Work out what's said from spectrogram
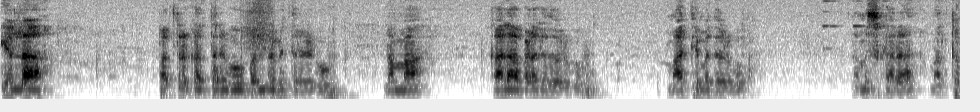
ಎಲ್ಲ ಪತ್ರಕರ್ತರಿಗೂ ಬಂಧು ಮಿತ್ರರಿಗೂ ನಮ್ಮ ಕಲಾ ಬಳಗದವರಿಗೂ ಮಾಧ್ಯಮದವರಿಗೂ ನಮಸ್ಕಾರ. ಮತ್ತು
